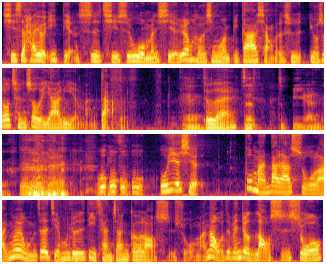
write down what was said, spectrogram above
其实还有一点是，其实我们写任何新闻，比大家想的是，有时候承受的压力也蛮大的，欸、对不对？这这必然的。对对对，我 我我我我也写。不瞒大家说啦，因为我们这个节目就是地产詹哥老实说嘛，那我这边就老实说，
